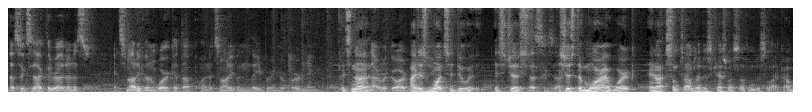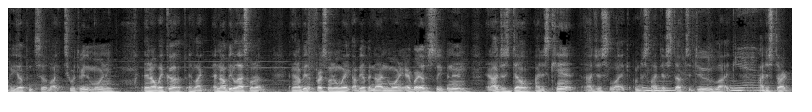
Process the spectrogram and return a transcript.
That's exactly right, and it's it's not even work at that point. It's not even laboring or burdening It's not. in that regard. I just you- want to do it. It's just That's exactly it's just the more I work, and I sometimes I just catch myself. I'm just like I'll be up until like two or three in the morning, and then I'll wake up and like and I'll be the last one up, and then I'll be the first one to wake. I'll be up at nine in the morning. Everybody else is sleeping in, and I just don't. I just can't. I just like I'm just like there's mm-hmm. stuff to do. Like Yeah. I just start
